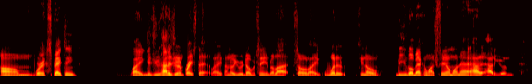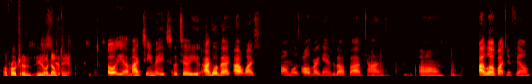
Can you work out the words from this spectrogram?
um were expecting? Like, did you how did you embrace that? Like, I know you were double teamed a lot, so like, what you know? Do you go back and watch film on that? How how do you approach a you know a double team? Oh yeah, my teammates will tell you. I go back. I watch almost all of our games about five times. Um, I love watching film,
